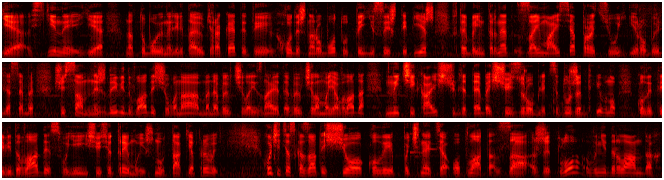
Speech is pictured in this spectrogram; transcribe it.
Є стіни, є над тобою не літають ракети. Ти ходиш на роботу, ти їсиш, ти п'єш, в тебе інтернет. Займайся, працюй і роби для себе щось сам. Не жди від влади, що вона мене вивчила і знаєте, вивчила моя влада. Не чекай, що для тебе щось зроблять. Це дуже дивно, коли ти від влади своєї щось отримуєш. Ну так я привик. Хочеться сказати, що коли почнеться оплата за житло в Нідерландах,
